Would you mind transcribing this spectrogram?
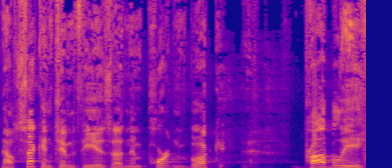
Now 2 Timothy is an important book probably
